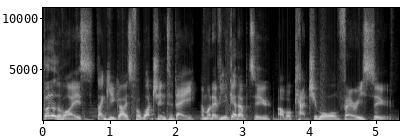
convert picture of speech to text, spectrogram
But otherwise, thank you guys for watching today, and whatever you get up to, I will catch you all very soon.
